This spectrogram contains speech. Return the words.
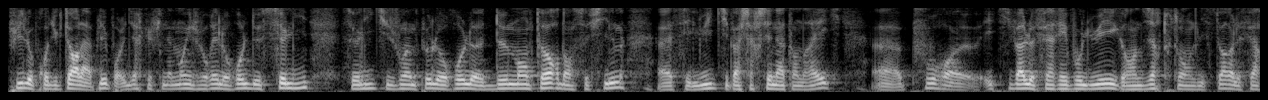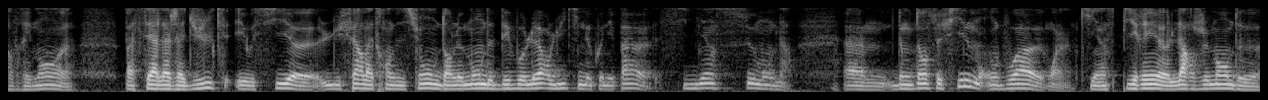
puis le producteur l'a appelé pour lui dire que finalement il jouerait le rôle de Sully, Sully qui joue un peu le rôle rôle de mentor dans ce film. Euh, c'est lui qui va chercher Nathan Drake euh, pour, euh, et qui va le faire évoluer et grandir tout au long de l'histoire et le faire vraiment passer à l'âge adulte et aussi lui faire la transition dans le monde des voleurs, lui qui ne connaît pas si bien ce monde-là. Euh, donc dans ce film, on voit, euh, qui est inspiré euh, largement de,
